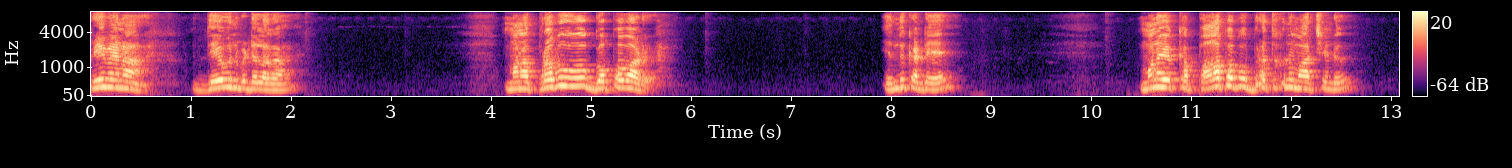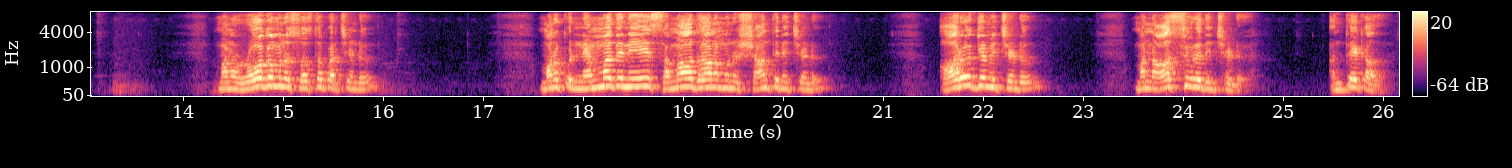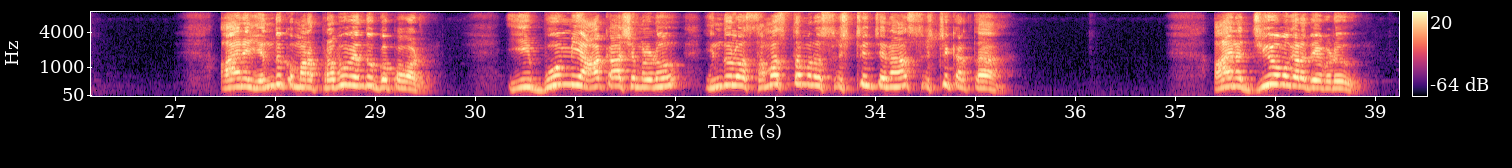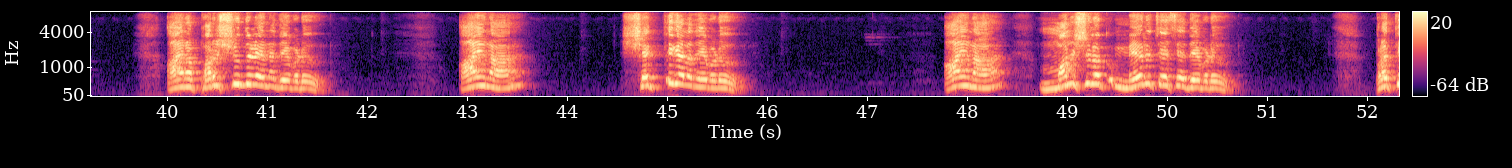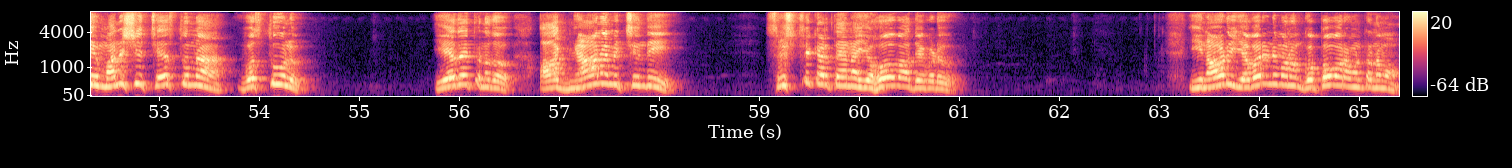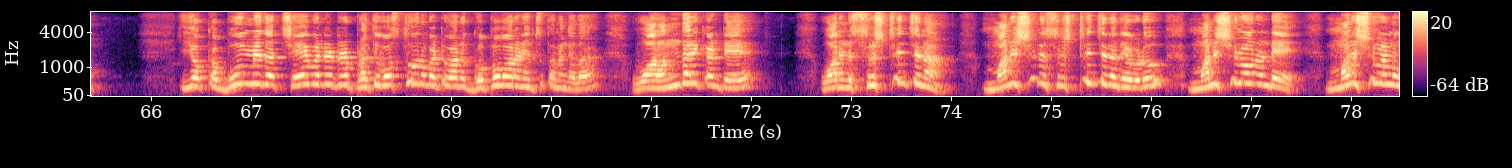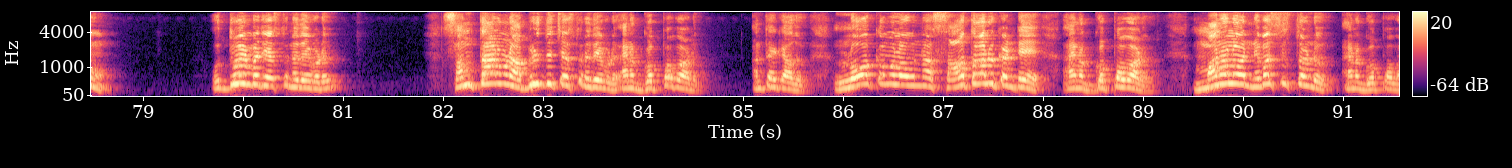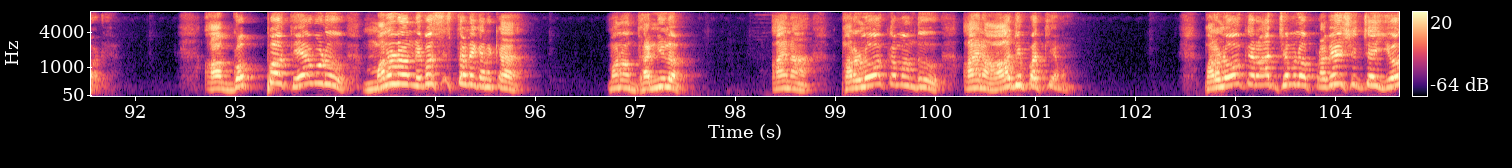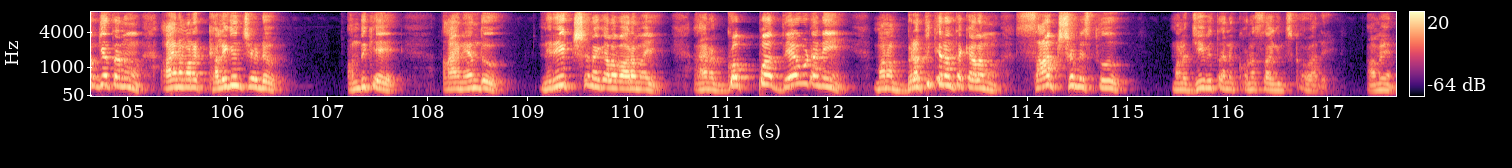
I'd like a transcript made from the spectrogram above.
ప్రియమైన దేవుని బిడ్డలరా మన ప్రభువు గొప్పవాడు. ఎందుకంటే మన యొక్క పాపపు బ్రతుకును మార్చిండు మన రోగమును స్వస్థపరిచిండు మనకు నెమ్మదిని సమాధానమును శాంతినిచ్చాడు ఆరోగ్యం ఇచ్చాడు మన ఆశీర్వదించాడు. అంతేకాదు ఆయన ఎందుకు మన ప్రభువు ఎందుకు గొప్పవాడు? ఈ భూమి ఆకాశములను ఇందులో సమస్తమును సృష్టించిన సృష్టికర్త. ఆయన జీవము గల దేవుడు. ఆయన పరిశుద్ధుడైన దేవుడు. ఆయన శక్తి గల దేవుడు. ఆయన మనుషులకు మేలు చేసే దేవుడు. ప్రతి మనిషి చేస్తున్న వస్తువులు ఏదైతున్నదో ఆ జ్ఞానం ఇచ్చింది సృష్టికర్త అయిన యహోవా దేవుడు. ఈనాడు ఎవరిని మనం గొప్పవారం ఉంటున్నామో ఈ యొక్క భూమి మీద చేయబడినటువంటి ప్రతి వస్తువును బట్టి వారిని గొప్పవారని ఎంచుతున్నాం కదా. వారందరికంటే వారిని సృష్టించిన మనిషిని సృష్టించిన దేవుడు మనిషిలో నుండే మనుషులను ఉద్భవింపజేస్తున్న దేవుడు సంతానమును అభివృద్ధి చేస్తున్న దేవుడు. ఆయన గొప్పవాడు. అంతేకాదు లోకములో ఉన్న సాతాను కంటే ఆయన గొప్పవాడు. మనలో నివసిస్తాడు ఆయన గొప్పవాడు. ఆ గొప్ప దేవుడు మనలో నివసిస్తాడు కనుక మనం ధన్యులం. ఆయన పరలోకమందు ఆయన ఆధిపత్యము. పరలోక రాజ్యంలో ప్రవేశించే యోగ్యతను ఆయన మనకు కలిగించాడు. అందుకే ఆయన ఎందు నిరీక్షణ గలవారమై ఆయన గొప్ప దేవుడని మనం బ్రతికినంత కాలం సాక్ష్యమిస్తూ మన జీవితాన్ని కొనసాగించుకోవాలి. ఆమెన్.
